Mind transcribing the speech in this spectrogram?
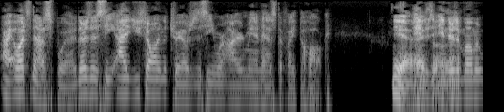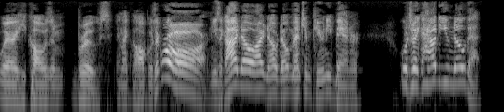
All right, well, it's not a spoiler. There's a scene I, you saw in the trailers. There's a scene where Iron Man has to fight the Hulk, Yeah, and, there's, and there's a moment where he calls him Bruce, and like the Hulk was like roar, and he's like, I know, I know, don't mention puny Banner. Well, it's like, how do you know that?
